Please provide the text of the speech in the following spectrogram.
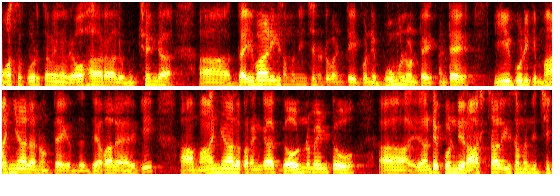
మోసపూరితమైన వ్యవహారాలు ముఖ్యంగా దైవానికి సంబంధించినటువంటి కొన్ని భూములు ఉంటాయి. అంటే ఈ గుడికి మాన్యాలని ఉంటాయి దేవాలయాలకి. ఆ మాన్యాల పరంగా గవర్నమెంట్ అంటే కొన్ని రాష్ట్రాలకి సంబంధించి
